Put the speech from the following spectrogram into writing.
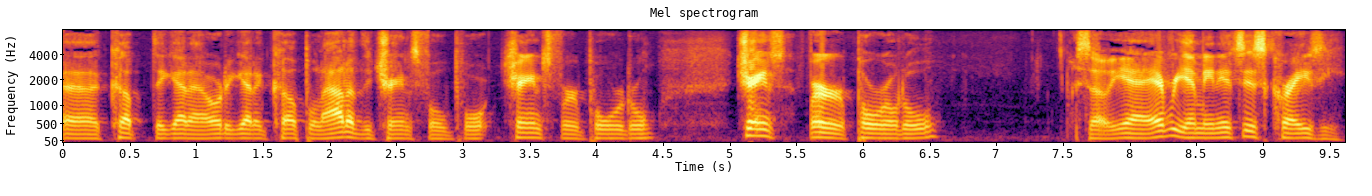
a cup. They got a, already got a couple out of the transfer por- transfer portal, transfer portal. So yeah, every I mean it's just crazy.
